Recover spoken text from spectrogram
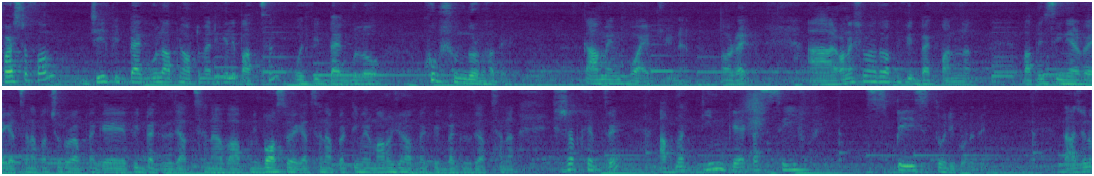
ফার্স্ট অফ অল যে ফিডব্যাকগুলো আপনি অটোমেটিক্যালি পাচ্ছেন, ওই ফিডব্যাকগুলো খুব সুন্দরভাবে কাম অ্যান্ড কোয়াইটলি নেন। অলরাইট আর অনেক সময় হয়তো আপনি ফিডব্যাক পান না বা আপনি সিনিয়র হয়ে গেছেন, আপনার ছোটরা আপনাকে ফিডব্যাক দিতে যাচ্ছে না বা আপনি বস হয়ে গেছেন, আপনার টিমের মানুষজন আপনাকে ফিডব্যাক দিতে যাচ্ছে না। সেসব ক্ষেত্রে আপনার টিমকে একটা সেফ স্পেস তৈরি করে দিন। তার জন্য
